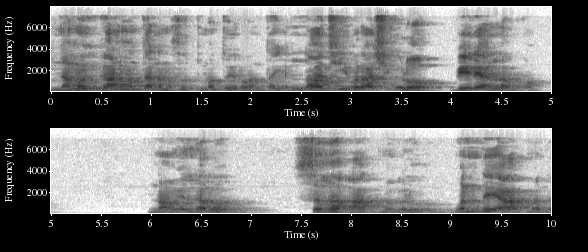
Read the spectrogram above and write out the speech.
ನಮಗೆ ಕಾಣುವಂತ, ನಮ್ಮ ಸುತ್ತಮುತ್ತ ಇರುವಂತ ಎಲ್ಲಾ ಜೀವರಾಶಿಗಳು ಬೇರೆ ಅಲ್ಲವು, ನಾವೆಲ್ಲರೂ ಸಹ ಆತ್ಮಗಳು, ಒಂದೇ ಆತ್ಮದ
